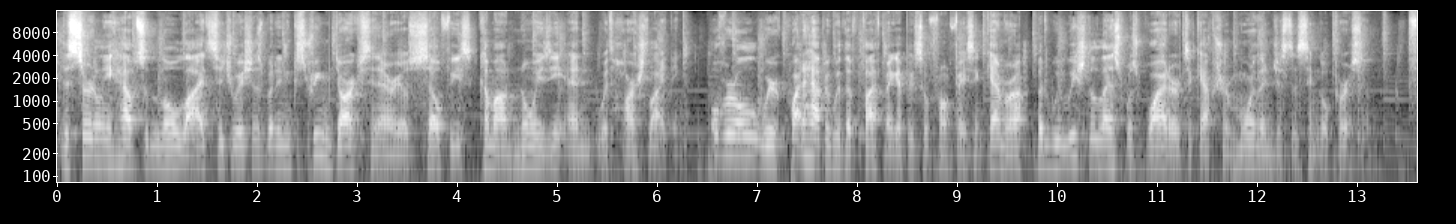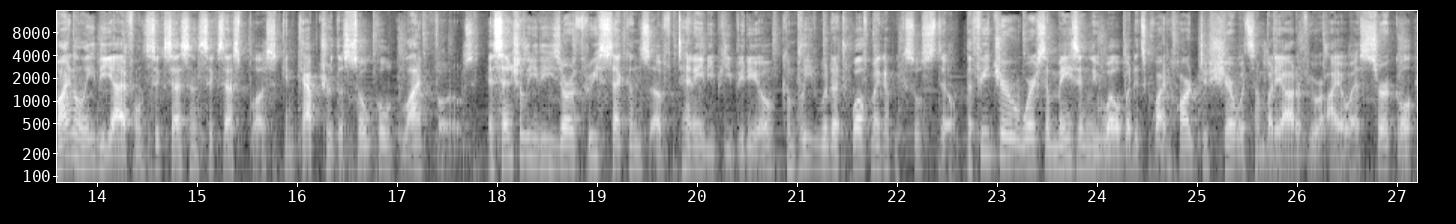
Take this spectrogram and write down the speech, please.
This certainly helps in low light situations but in extreme dark scenarios selfies come out no noisy and with harsh lighting. Overall, we're quite happy with the 5 megapixel front facing camera, but we wish the lens was wider to capture more than just a single person. Finally, the iPhone 6s and 6s Plus can capture the so-called live photos. Essentially, these are 3 seconds of 1080p video, complete with a 12 megapixel still. The feature works amazingly well, but it's quite hard to share with somebody out of your iOS circle,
